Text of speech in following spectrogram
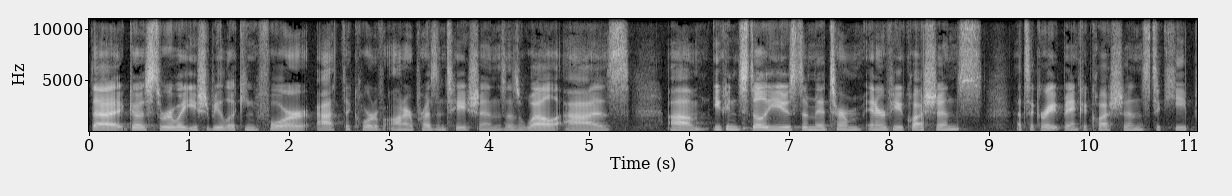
that goes through what you should be looking for at the Court of Honor presentations, as well as um, you can still use the midterm interview questions. That's a great bank of questions to keep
